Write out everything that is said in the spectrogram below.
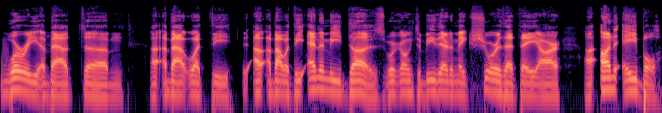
worry about. Um, uh, about what the uh, about what the enemy does. We're going to be there to make sure that they are uh, unable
